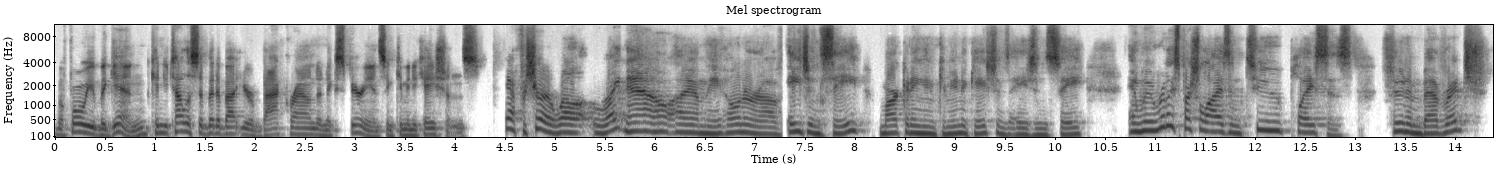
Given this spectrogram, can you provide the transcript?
before we begin, can you tell us a bit about your background and experience in communications? Yeah, for sure. Well, right now I am the owner of agency, marketing and communications agency, and we really specialize in two places: food and beverage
